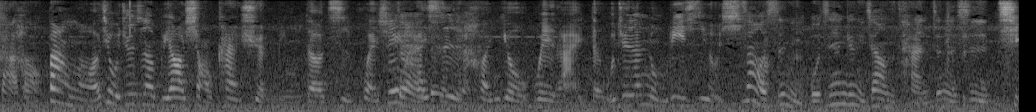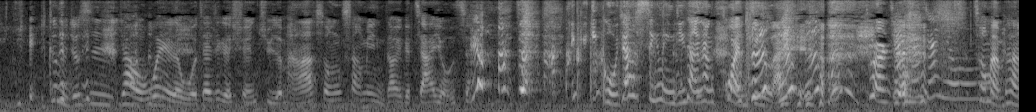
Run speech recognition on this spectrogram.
好。棒哦！而且我觉得真的不要小看选民的智慧，所以对还是很有未来的。我觉得努力是有希望张老师，你我今天跟你这样子谈，真的是 起点。根本就是要为了我在这个选举的马拉松上面，你知道一个加油站，一一股这样心灵鸡汤这样灌进来，突然觉得加油充满盼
